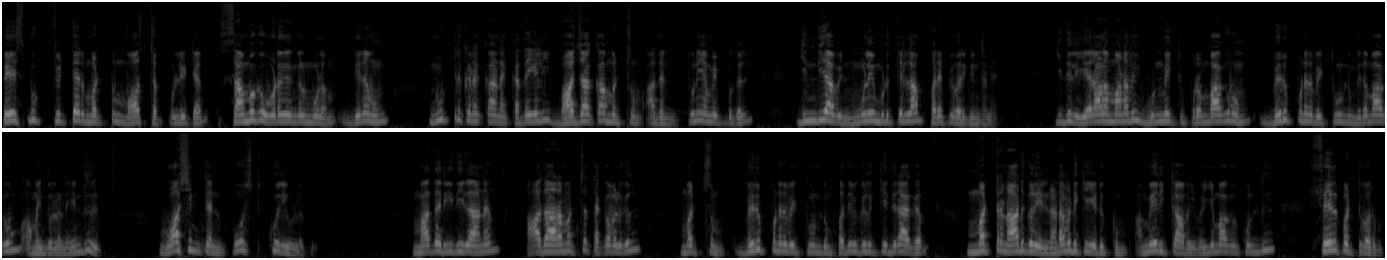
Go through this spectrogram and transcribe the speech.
பேஸ்புக் ட்விட்டர் மற்றும் வாட்ஸ்அப் உள்ளிட்ட சமூக ஊடகங்கள் மூலம் தினமும் நூற்றுக்கணக்கான கதைகளை பாஜக மற்றும் அதன் துணை அமைப்புகள் இந்தியாவின் மூலை முடுக்கெல்லாம் பரப்பி வருகின்றன. இதில் ஏராளமானவை உண்மைக்கு புறம்பாகவும் வெறுப்புணர்வை தூண்டும் விதமாகவும் அமைந்துள்ளன என்று வாஷிங்டன் போஸ்ட் கூறியுள்ளது. மத ரீதியிலான ஆதாரமற்ற தகவல்கள் மற்றும் வெறுப்புணர்வை தூண்டும் பதிவுகளுக்கு எதிராக மற்ற நாடுகளில் நடவடிக்கை எடுக்கும் அமெரிக்காவை மையமாக கொண்டு செயல்பட்டு வரும்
